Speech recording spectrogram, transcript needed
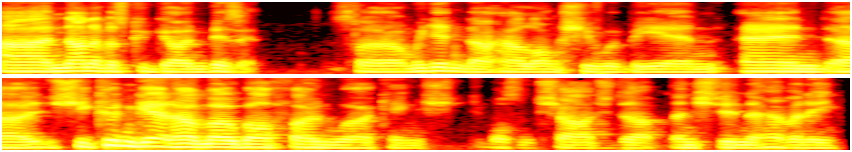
uh, none of us could go and visit so we didn't know how long she would be in, and uh, she couldn't get her mobile phone working. She wasn't charged up, and she didn't have any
